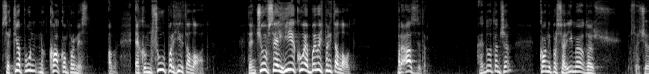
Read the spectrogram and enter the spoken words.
se kjo punë nuk ka kompromis. Apo, e kom lshu për hir të Allahut. Dhe në qofë se e heku e bëj veç për hir të Allahut. Për asgjë tjetër. Me ne duhet të më që ka një përsharime dhe së që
